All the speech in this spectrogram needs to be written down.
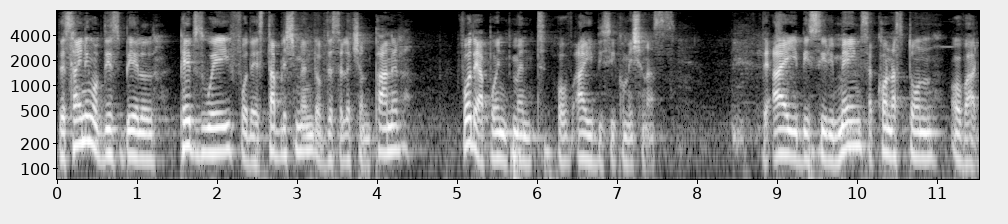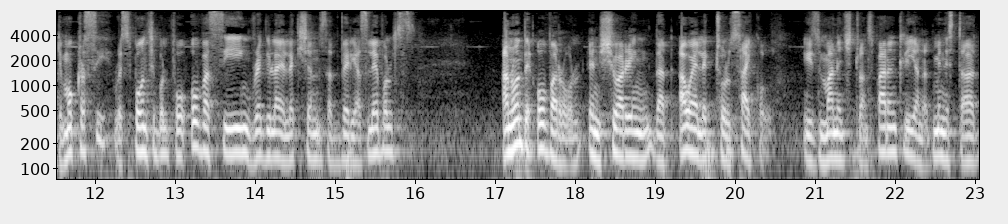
The signing of this bill paves way for the establishment of the selection panel for the appointment of IEBC commissioners. The IEBC remains a cornerstone of our democracy, responsible for overseeing regular elections at various levels, and on the overall, ensuring that our electoral cycle is managed transparently and administered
